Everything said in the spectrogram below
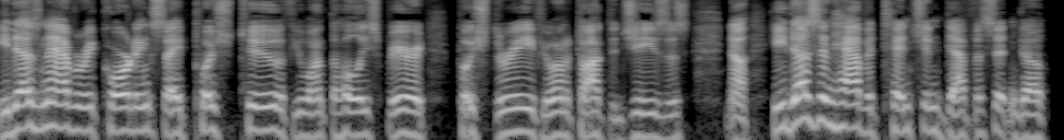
He doesn't have a recording say push two if you want the Holy Spirit, push three if you want to talk to Jesus. Now, he doesn't have attention deficit and go,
